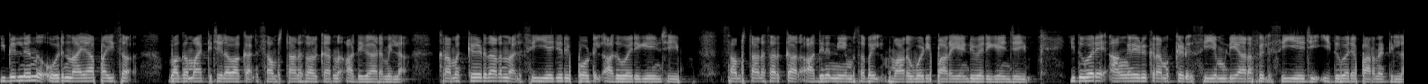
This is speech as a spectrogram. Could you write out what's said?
ഇതിൽ നിന്ന് ഒരു നയാ പൈസ വകമാറ്റി ചിലവാക്കാൻ സംസ്ഥാന സർക്കാരിന് അധികാരമില്ല. ക്രമക്കേട് നടന്നാൽ സി എ ജി റിപ്പോർട്ടിൽ അത് വരികയും ചെയ്യും. സംസ്ഥാന സർക്കാർ അതിന് നിയമസഭയിൽ മറുപടി പറയേണ്ടി വരികയും ചെയ്യും. ഇതുവരെ അങ്ങനെയൊരു ക്രമക്കേട് സി എം ഡി ആർ എഫിൽ സി എ ജി ഇതുവരെ പറഞ്ഞിട്ടില്ല.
